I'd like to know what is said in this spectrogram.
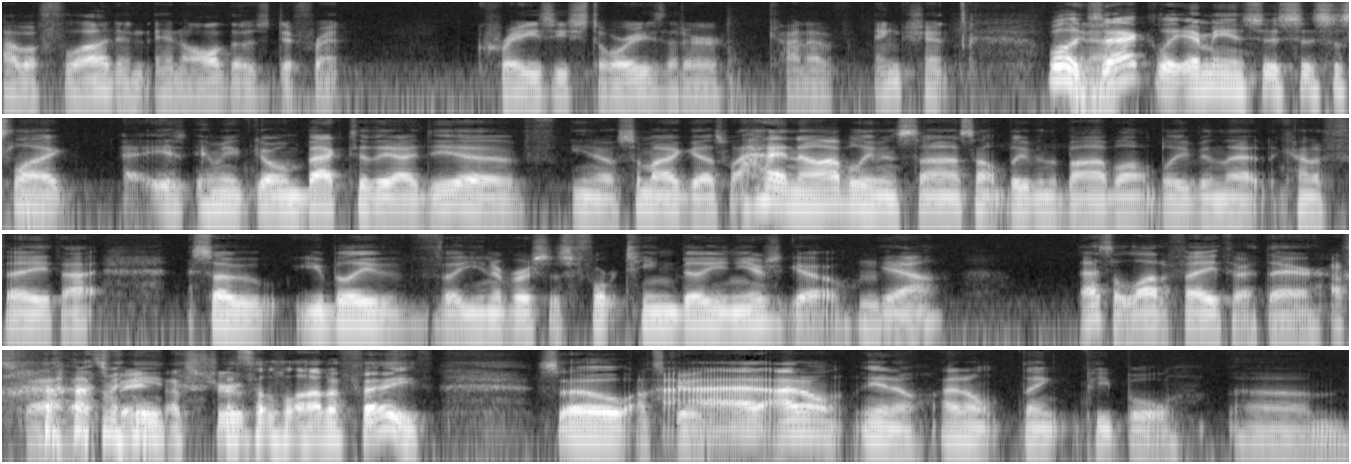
of a flood and, and all those different crazy stories that are kind of ancient. Well, you know? exactly. I mean, it's just, it's just like, I mean, going back to the idea of, you know, somebody goes, well, hey, no, I believe in science. I don't believe in the Bible. I don't believe in that kind of faith. I, so you believe the universe is 14 billion years ago. Mhm. Yeah. That's a lot of faith right there. That's that- that's I faith. That's true. That's a lot of faith. So I, I don't, you know, I don't think people um,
